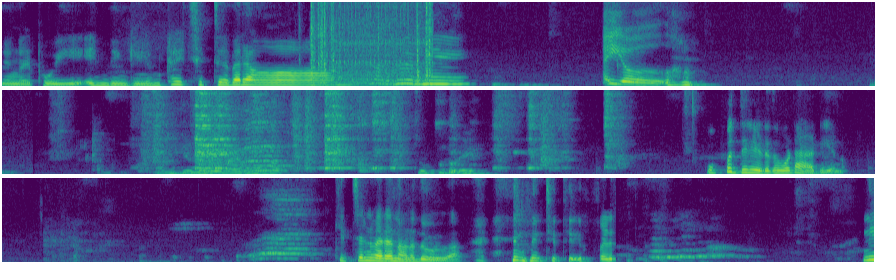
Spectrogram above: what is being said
ഞങ്ങൾ പോയി എന്തെങ്കിലും കഴിച്ചിട്ട് വരാം. നടന്നു വരുന്നേ. അയ്യോ. ചുപ്പ് ഫുഡാ. ഉപ്പ് ഇത്തിരി കൂടെ ആഡ് ചെയ്യണം. കിച്ചൺ വരെ നടന്നു പോവുക. എന്നിട്ട് ഉപ്പെടുത്ത് നീ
